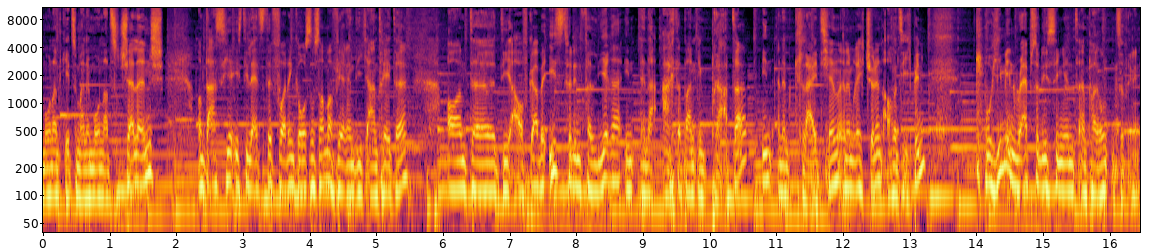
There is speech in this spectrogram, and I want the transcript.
Monat geht es um eine Monatschallenge. Und das hier ist die letzte vor den großen Sommerferien, die ich antrete. Und äh, die Aufgabe ist für den Verlierer in einer Achterbahn im Prater, in einem Kleidchen, einem recht schönen, auch wenn es ich bin, Bohemian Rhapsody singend ein paar Runden zu drehen.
